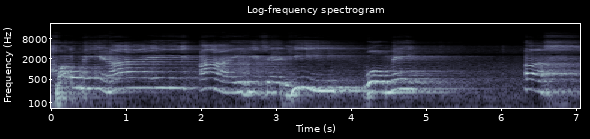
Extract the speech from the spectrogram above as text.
Follow me, and I, I, he said, he will make us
